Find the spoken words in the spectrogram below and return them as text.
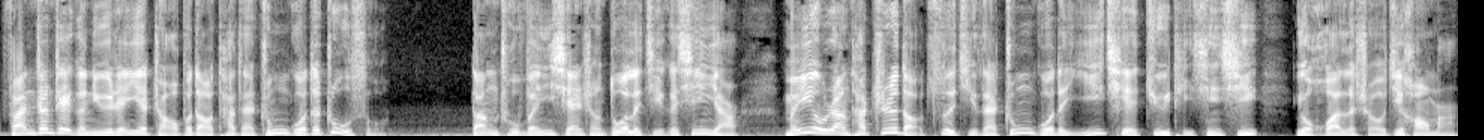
反正这个女人也找不到他在中国的住所。当初文先生多了几个心眼儿，没有让他知道自己在中国的一切具体信息，又换了手机号码。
